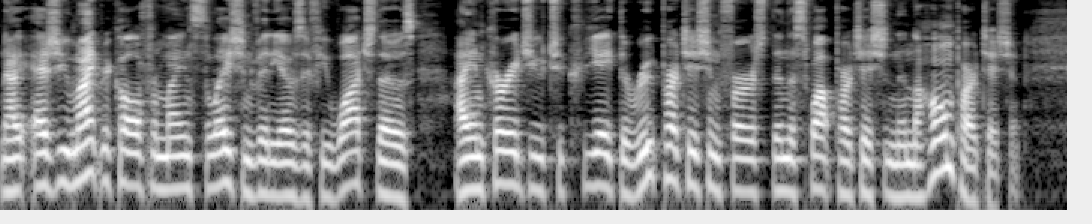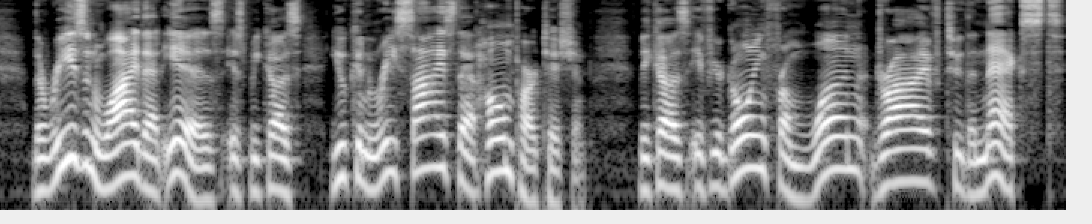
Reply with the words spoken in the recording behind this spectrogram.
Now, as you might recall from my installation videos, if you watch those, I encourage you to create the root partition first, then the swap partition, then the home partition. The reason why that is, is because you can resize that home partition. Because if you're going from one drive to the next,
